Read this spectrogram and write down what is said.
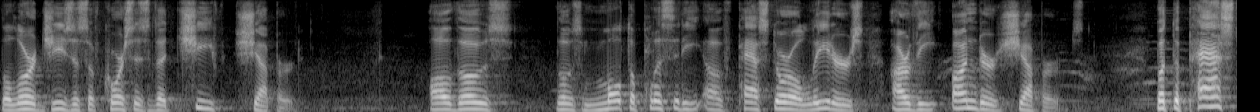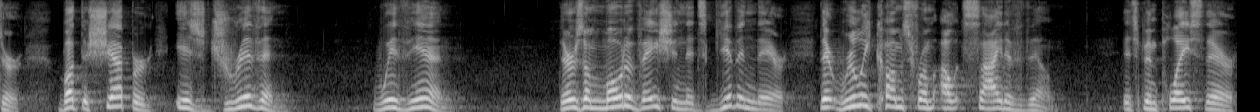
The Lord Jesus, of course, is the chief shepherd. All those, those multiplicity of pastoral leaders are the under shepherds. But the pastor, but the shepherd is driven within There's a motivation that's given there that really comes from outside of them. It's been placed there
